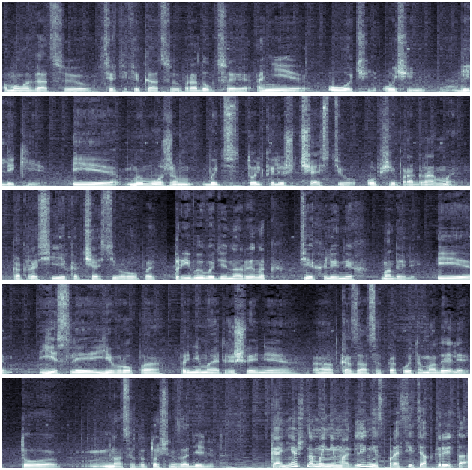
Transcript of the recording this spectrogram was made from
амалогацию, сертификацию продукции, они очень-очень велики. И мы можем быть только лишь частью общей программы, как Россия, как часть Европы, при выводе на рынок тех или иных моделей. И если Европа принимает решение э, отказаться от какой-то модели, то нас это точно заденет. Конечно, мы не могли не спросить открыто,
